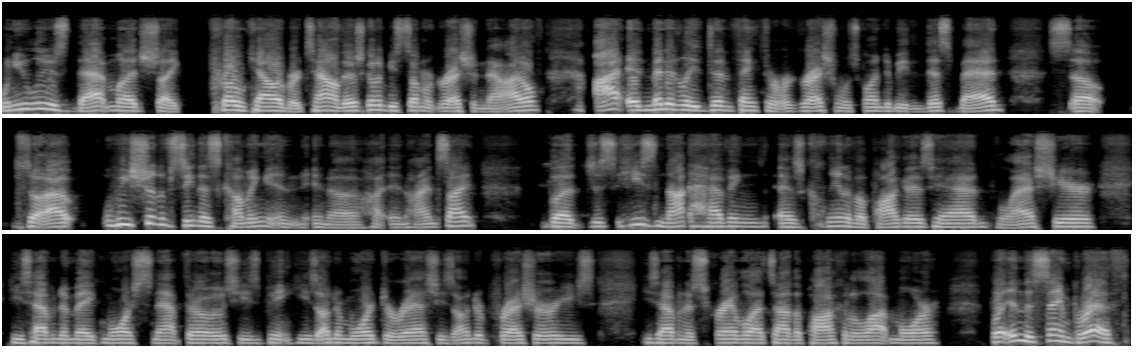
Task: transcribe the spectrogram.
When you lose that much like pro caliber talent, there's going to be some regression. Now, I don't. I admittedly didn't think the regression was going to be this bad. So, so I we should have seen this coming in in uh, a in hindsight but just he's not having as clean of a pocket as he had last year. He's having to make more snap throws. He's being he's under more duress. He's under pressure. He's he's having to scramble outside the pocket a lot more. But in the same breath,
